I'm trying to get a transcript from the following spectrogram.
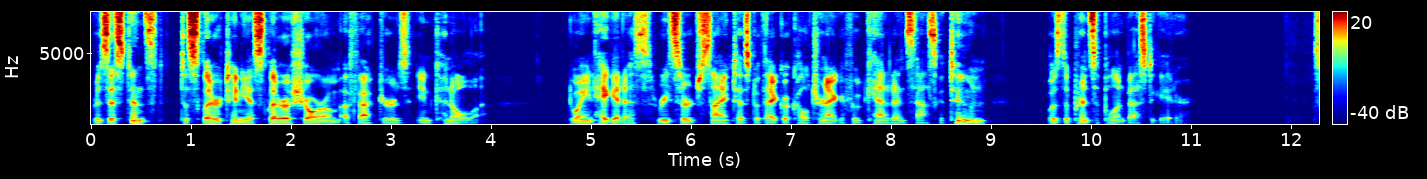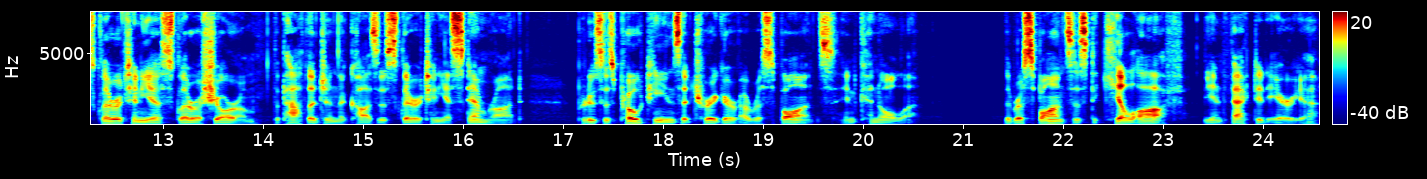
Resistance to Sclerotinia sclerotiorum effectors in canola. Dwayne Hegedus, research scientist with Agriculture and Agri-Food Canada in Saskatoon, was the principal investigator. Sclerotinia sclerotiorum, the pathogen that causes sclerotinia stem rot, produces proteins that trigger a response in canola. The response is to kill off the infected area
